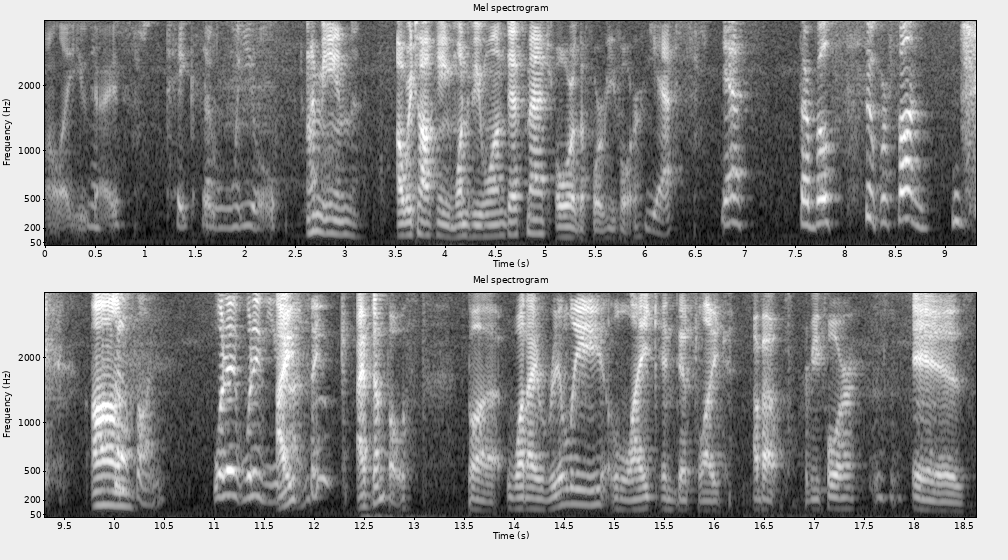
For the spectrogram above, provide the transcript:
I'll let you guys take the wheel. I mean, are we talking one v one deathmatch or the four v four? Yes. Yes. They're both super fun. so Um, fun. What have, what have you done? I think I've done both, but what I really like and dislike about 4v4 is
